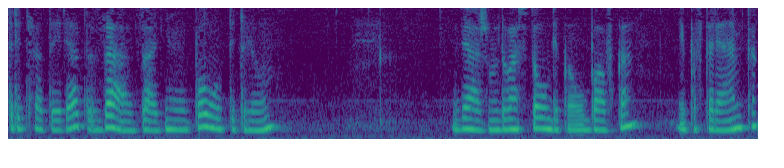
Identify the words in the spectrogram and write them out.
30 ряд за заднюю полупетлю вяжем 2 столбика убавка и повторяем так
